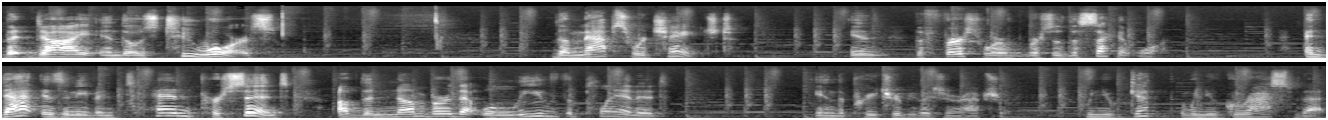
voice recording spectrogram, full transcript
that die in those two wars, the maps were changed in the first war versus the second war. And that isn't even 10% of the number that will leave the planet in the pre-tribulation rapture. When you get, when you grasp that,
